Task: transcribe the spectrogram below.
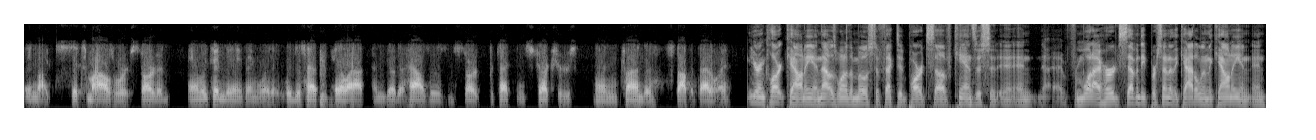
in like six miles where it started, and we couldn't do anything with it. We just had to bail out and go to houses and start protecting structures and trying to stop it that way. You're in Clark County, and that was one of the most affected parts of Kansas. And uh, from what I heard, 70% of the cattle in the county and, and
